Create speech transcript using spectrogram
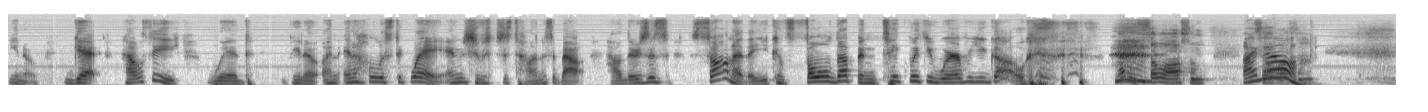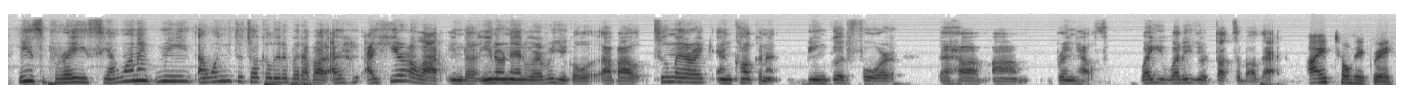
you know, get healthy with, you know, an, in a holistic way. And she was just telling us about how there's this sauna that you can fold up and take with you wherever you go. that is so awesome. I so know. Awesome. Miss Bracy, I want me. I want you to talk a little bit about. I I hear a lot in the internet wherever you go about turmeric and coconut being good for uh, um, brain health. What you what are your thoughts about that? I totally agree,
